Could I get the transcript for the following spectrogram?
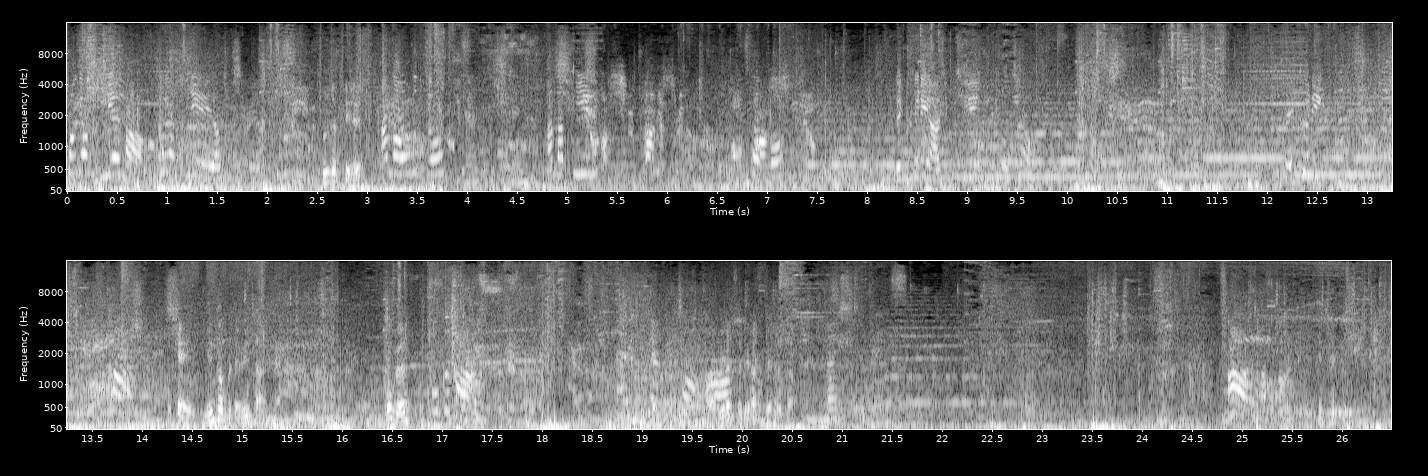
석영 뒤에다. 석영 뒤에요 조심해요. 솔저 필. 아나 오른쪽. 아나 필. 인사 거. 맥클이 아직 뒤에 있는 거죠? 맥크리. 오케이, 윈선 보자, 윈선. 호그? 호그다. 그냥 밀쳐. 어, 밀었어, 밀었어, 밀었어. 나이스. 아 잠깐. 괜찮아.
